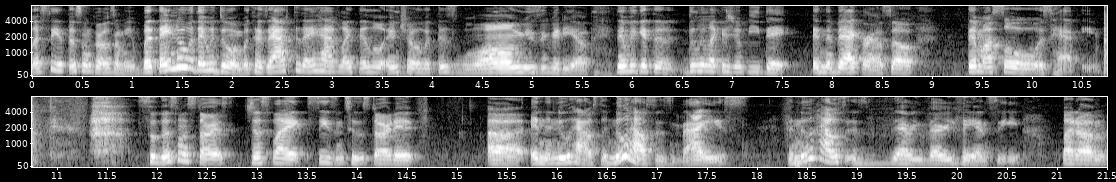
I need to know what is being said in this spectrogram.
Let's see if this one grows on me. But they knew what they were doing because after they have like their little intro with this long music video, then we get to do it like it's your B day in the background. So then my soul was happy. So this one starts just like season two started uh, in the new house. The new house is nice. The new house is very, very fancy. But um,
